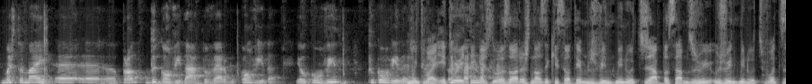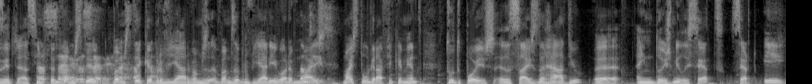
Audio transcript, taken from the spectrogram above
mas também, uh, uh, pronto, de convidar, do verbo convida. Eu convido, tu convidas. Muito bem, e tu aí tinhas duas horas, nós aqui só temos 20 minutos, já passámos os 20 minutos, vou dizer já assim, a portanto sério, vamos, ter, vamos ter que abreviar, vamos, vamos abreviar e agora mais, mais telegraficamente, tu depois uh, sais da rádio em 2007, certo? E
